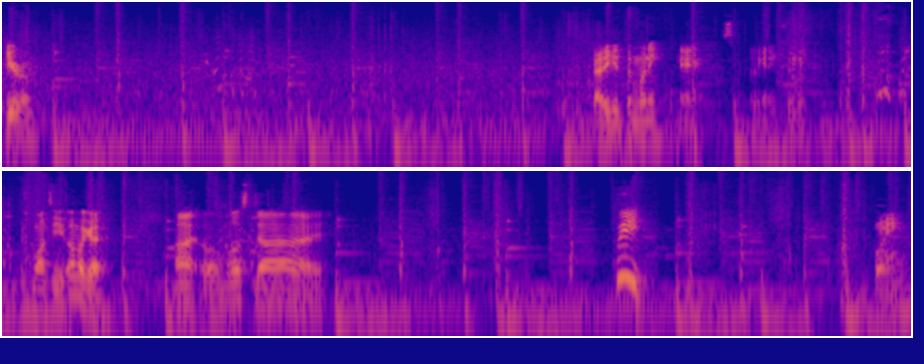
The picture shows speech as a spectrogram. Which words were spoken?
Hear him. Gotta get the money? Nah, he's probably gonna kill me. There's Monty? Oh my god. I almost died. Whee! Boing.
